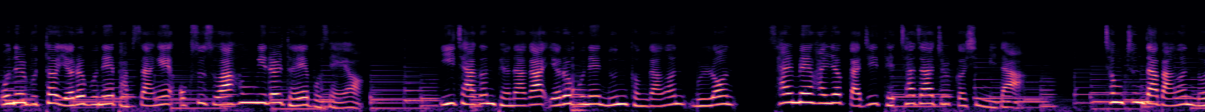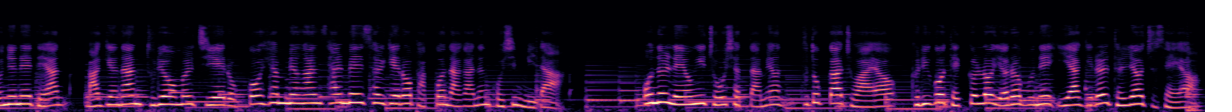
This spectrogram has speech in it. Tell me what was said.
오늘부터 여러분의 밥상에 옥수수와 흑미를 더해보세요. 이 작은 변화가 여러분의 눈 건강은 물론 삶의 활력까지 되찾아 줄 것입니다. 청춘다방은 노년에 대한 막연한 두려움을 지혜롭고 현명한 삶의 설계로 바꿔나가는 곳입니다. 오늘 내용이 좋으셨다면 구독과 좋아요, 그리고 댓글로 여러분의 이야기를 들려주세요.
